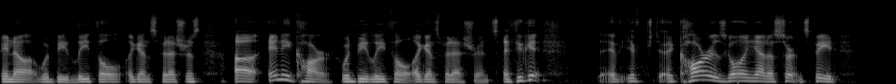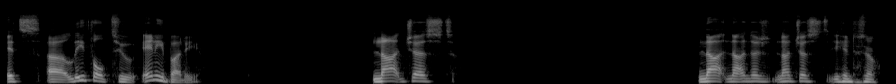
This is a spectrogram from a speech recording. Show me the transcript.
you know, would be lethal against pedestrians. Uh, any car would be lethal against pedestrians. If you get, if if a car is going at a certain speed, it's uh, lethal to anybody. Not just, not not not just you know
